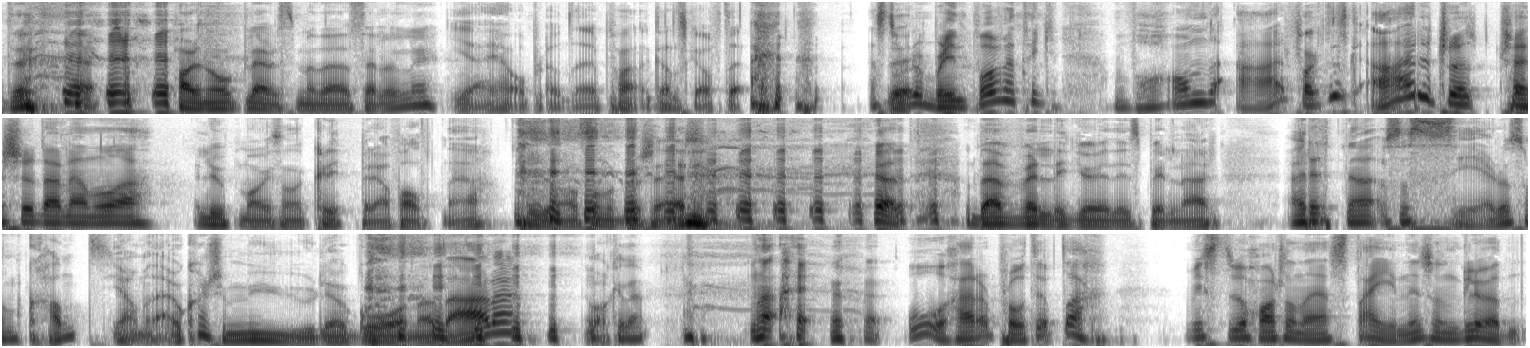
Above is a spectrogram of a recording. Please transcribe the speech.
Du, har du noen opplevelse med det selv, eller? Jeg har opplevd det ganske ofte. Jeg står blindt på, men jeg tenker hva om det er faktisk er tre treasure der nede? da? Jeg lurer på hvor mange sånne klipper jeg har falt ned pga. sånne beskjeder. det er veldig gøy i de spillene her. Rett ned, og så ser du sånn kant. Ja, men det er jo kanskje mulig å gå ned der, det. Det var ikke det. Nei. Oh, her er pro tip, da. Hvis du har sånne steiner, sånn gløden,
